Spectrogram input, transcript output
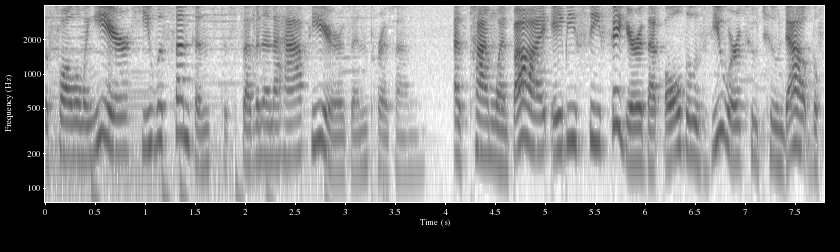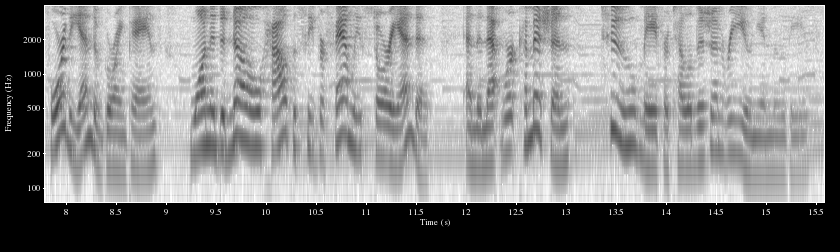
The following year, he was sentenced to seven and a half years in prison. As time went by, ABC figured that all those viewers who tuned out before the end of Growing Pains wanted to know how the Seaver family story ended, and the network commissioned two made for television reunion movies.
